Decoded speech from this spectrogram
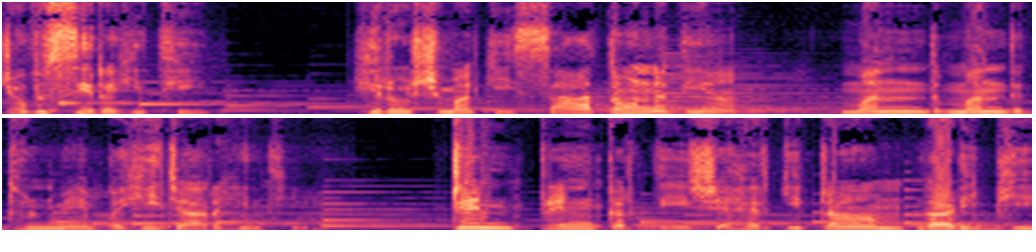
चुभ सी रही थी। हिरोशिमा की सातों नदियाँ मंद मंद धुन में बही जा रही थीं। ट्रिन ट्रिन करती शहर की ट्राम गाड़ी भी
